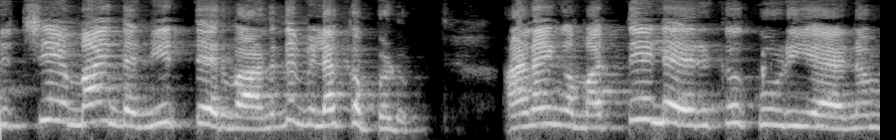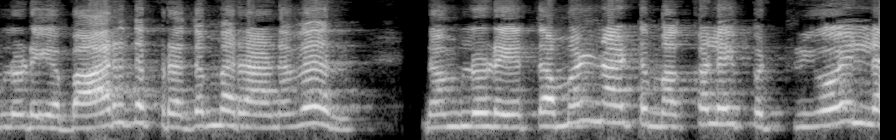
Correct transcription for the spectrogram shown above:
நிச்சயமா இந்த நீட் தேர்வானது விளக்கப்படும். ஆனா இங்க மத்தியில இருக்கக்கூடிய நம்மளுடைய பாரத பிரதமரானவர் நம்மளுடைய தமிழ்நாட்டு மக்களை பற்றியோ இல்ல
